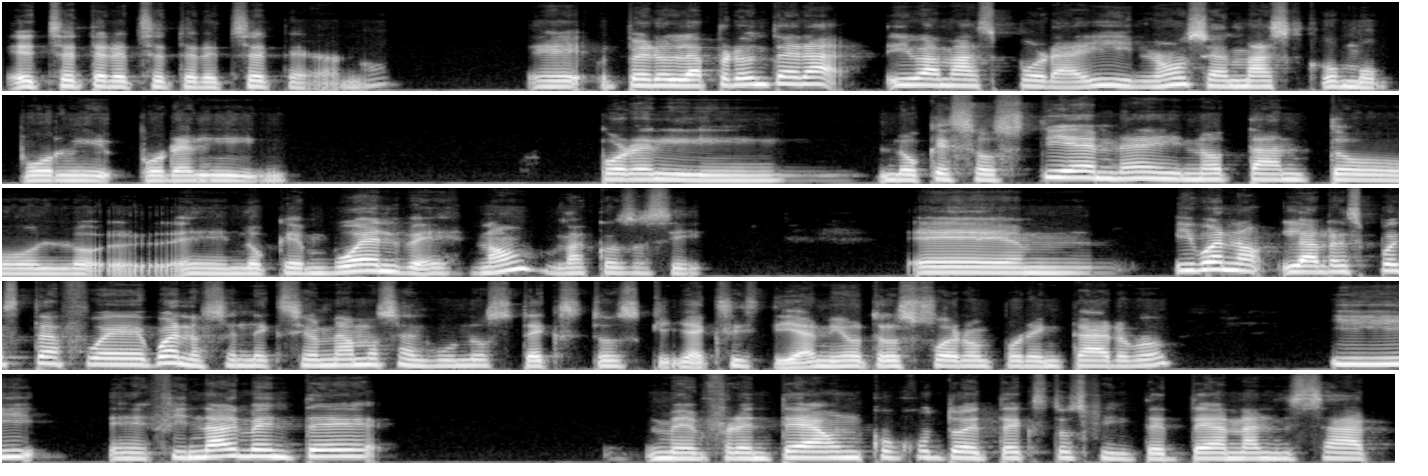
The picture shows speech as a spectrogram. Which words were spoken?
etcétera, etcétera, etcétera, ¿no? Eh, pero la pregunta era, iba más por ahí, ¿no? O sea, más como por, por el, por el lo que sostiene y no tanto lo, eh, lo que envuelve, ¿no? Una cosa así. Em, y bueno, la respuesta fue, bueno, seleccionamos algunos textos que ya existían y otros fueron por encargo. Y eh, finalmente me enfrenté a un conjunto de textos que intenté analizar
